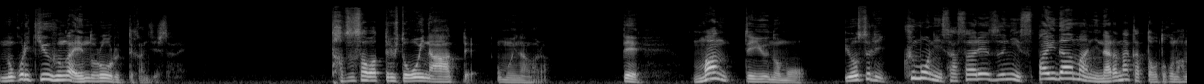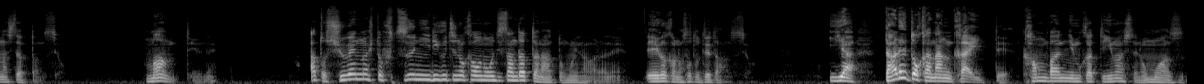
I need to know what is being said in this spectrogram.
残り9分がエンドロールって感じでしたね。携わってる人多いなって思いながら。でマンっていうのも要するに雲に刺されずにスパイダーマンにならなかった男の話だったんですよ。マンっていうね。あと主演の人普通に入り口の顔のおじさんだったなと思いながらね映画館の外出たんですよ。いや誰とかなんかいって看板に向かって言いましたね思わず。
